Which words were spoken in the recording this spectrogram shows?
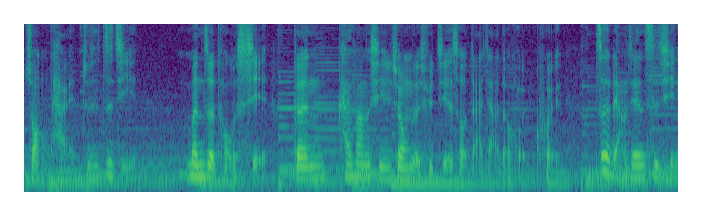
状态，就是自己闷着头写，跟开放心胸的去接受大家的回馈，这两件事情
